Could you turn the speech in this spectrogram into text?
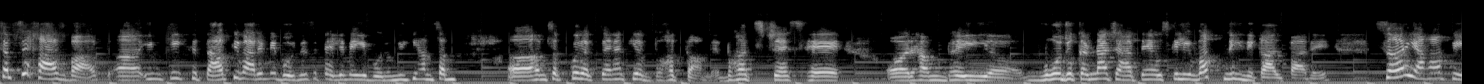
सबसे खास बात इनकी किताब के बारे में बोलने से पहले मैं ये बोलूँगी कि हम सब हम सबको लगता है ना कि अब बहुत काम है, बहुत स्ट्रेस है और हम भाई वो जो करना चाहते हैं उसके लिए वक्त नहीं निकाल पा रहे। सर यहाँ पे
